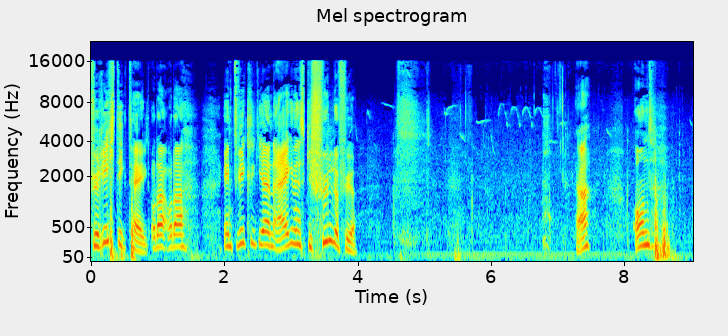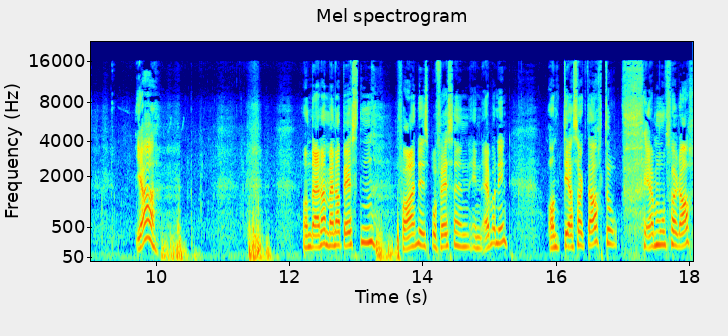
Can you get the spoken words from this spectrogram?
Für richtig teilt oder, oder entwickelt ihr ein eigenes Gefühl dafür. Ja, und ja, und einer meiner besten Freunde ist Professor in, in Aberdeen und der sagt auch, du, er muss halt auch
